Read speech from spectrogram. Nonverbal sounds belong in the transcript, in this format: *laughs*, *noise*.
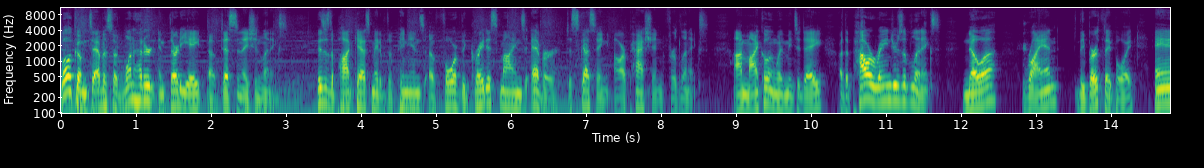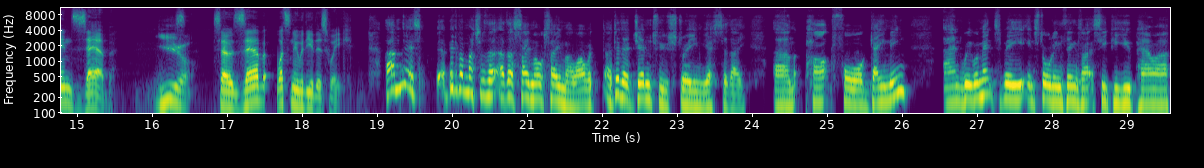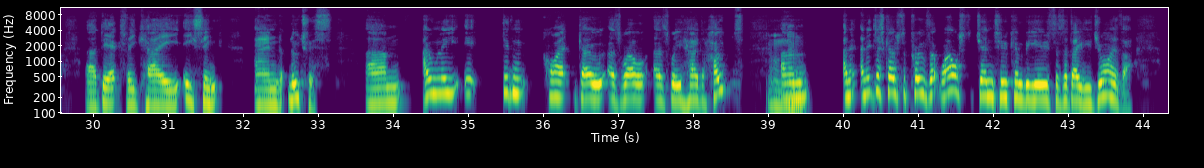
Welcome to episode 138 of Destination Linux. This is a podcast made up of the opinions of four of the greatest minds ever discussing our passion for Linux. I'm Michael, and with me today are the Power Rangers of Linux Noah, Ryan, the birthday boy, and Zeb. Yeah. So, Zeb, what's new with you this week? Um, it's a bit of a much of the, of the same old, same old. I, would, I did a Gentoo stream yesterday, um, part four gaming, and we were meant to be installing things like CPU power, uh, DXVK, eSync, and Lutris. Um, only it didn't quite go as well as we had hoped. Oh, no. Um, and, and it just goes to prove that whilst Gentoo can be used as a daily driver,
